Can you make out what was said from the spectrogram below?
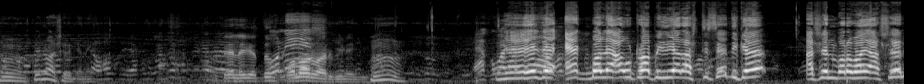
হুম কোনো অসুবিধা নেই। তেলে গিয়ে তো বলার পারবি নাকি? হুম। এই যে এক বলে আউট হওয়া প্লেয়ার আসতেছে এদিকে। আসেন বড় ভাই আসেন।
